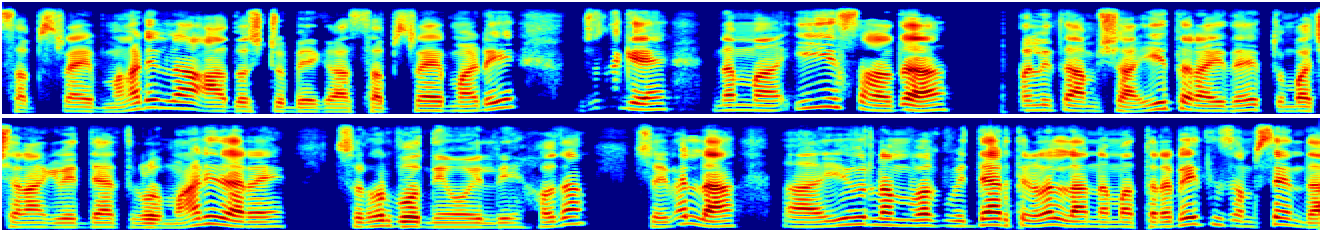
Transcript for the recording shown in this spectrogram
ಸಬ್ಸ್ಕ್ರೈಬ್ ಮಾಡಿಲ್ಲ, ಆದಷ್ಟು ಬೇಗ ಸಬ್ಸ್ಕ್ರೈಬ್ ಮಾಡಿ. ಜೊತೆಗೆ ನಮ್ಮ ಈ ಸಾಲದ ಫಲಿತಾಂಶ ಈ ತರ ಇದೆ, ತುಂಬಾ ಚೆನ್ನಾಗಿ ವಿದ್ಯಾರ್ಥಿಗಳು ಮಾಡಿದ್ದಾರೆ. ಸೊ ನೋಡ್ಬೋದು ನೀವು ಇಲ್ಲಿ. ಹೌದಾ? ಸೊ ಇವೆಲ್ಲ ಇವರು ನಮ್ಮ ವಿದ್ಯಾರ್ಥಿಗಳೆಲ್ಲ ನಮ್ಮ ತರಬೇತಿ ಸಂಸ್ಥೆಯಿಂದ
